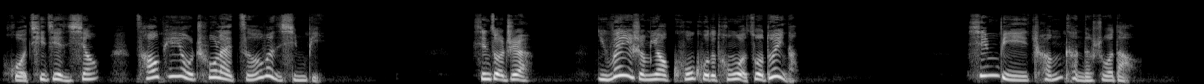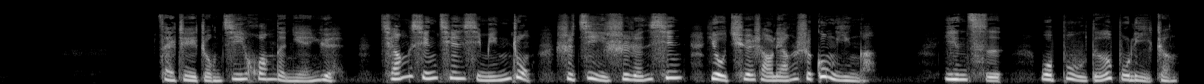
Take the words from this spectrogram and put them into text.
火气渐消，曹丕又出来责问辛比：“辛佐之，你为什么要苦苦的同我作对呢？”辛比诚恳的说道：“在这种饥荒的年月，强行迁徙民众是既失人心，又缺少粮食供应啊！因此，我不得不力争，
